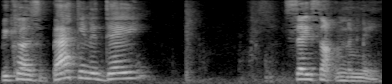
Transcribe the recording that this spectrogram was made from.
because back in the day, say something to me.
